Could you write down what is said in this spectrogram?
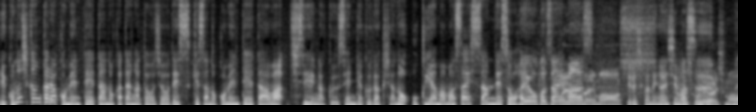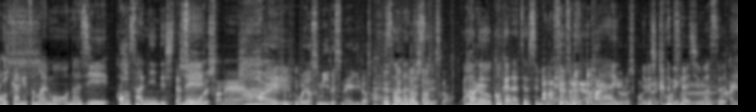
えこの時間からコメンテーターの方が登場です。今朝のコメンテーターは地政学戦略学者の奥山正史さんです。おはようございます。ますよろしくお願いします。お願いします。1ヶ月前も同じこの3人でしたね。そうでしたね。はい。はい、お休みですね、飯田さん。そうなんです。ですあの、はい、今回夏休み夏休みはい。よろしくお願いします。よろしくお願いします。はい、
